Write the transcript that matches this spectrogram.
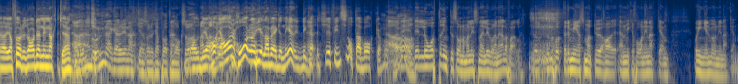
Eh, Jag föredrar den i nacken. Ja, Har du tror- mun här kanske i nacken som du kan prata med också? Ja, jag, har, jag har hår hela vägen ner. Det kanske finns något där bakom. Ja, Ja. det, det låter inte så när man lyssnar i luren i alla fall. Då, då låter det mer som att du har en mikrofon i nacken och ingen mun i nacken.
